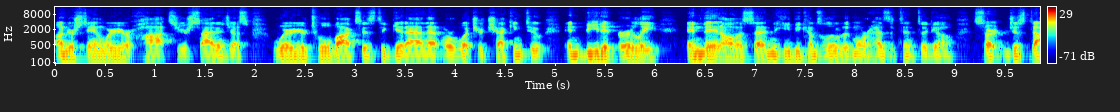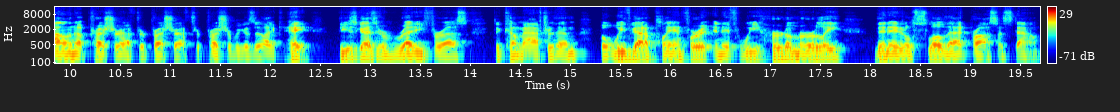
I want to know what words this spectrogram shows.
Understand where your hots, your side adjusts, where your toolbox is to get out of that or what you're checking to and beat it early. And then all of a sudden he becomes a little bit more hesitant to go start just dialing up pressure after pressure after pressure because they're like, hey, these guys are ready for us to come after them, but we've got a plan for it. And if we hurt them early, then it'll slow that process down.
